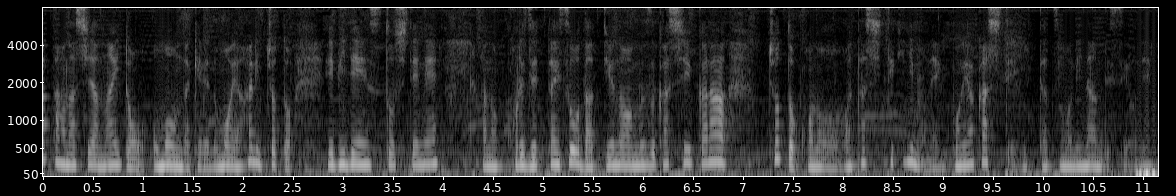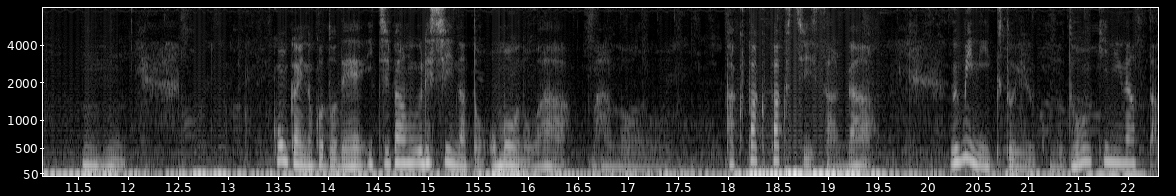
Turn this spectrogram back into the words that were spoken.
った話じゃないと思うんだけれどもやはりちょっとエビデンスとしてねあのこれ絶対そうだっていうのは難しいからちょっとこの私的にもねぼやかしていったつもりなんですよね。うんうん、今回のことで一番嬉しいなと思うのはあのパクパクパクチーさんが海に行くというこの動機になった。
